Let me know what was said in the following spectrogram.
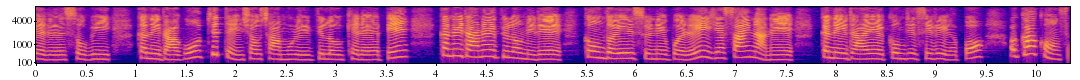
ခဲ့တယ်ဆိုပြီးကနေဒါကိုပြစ်တင်ရှုတ်ချမှုတွေပြုလုပ်ခဲ့တဲ့အပြင်ကနေဒါနဲ့ပြုလုပ်နေတဲ့ကုန်သွယ်ရေးဆွေးနွေးပွဲတွေရပ်ဆိုင်းတာနဲ့ကနေဒါရဲ့ကုန်ပစ္စည်းတွေအပေါ်အကောက်ခွန်ဆ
